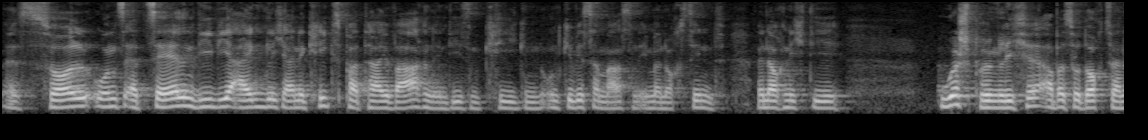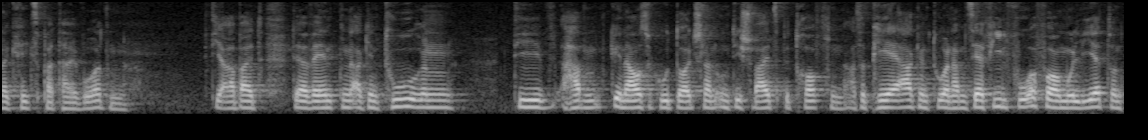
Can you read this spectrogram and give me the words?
Es soll uns erzählen, wie wir eigentlich eine Kriegspartei waren in diesen Kriegen und gewissermaßen immer noch sind wenn auch nicht die ursprüngliche, aber so doch zu einer Kriegspartei wurden. Die Arbeit der erwähnten Agenturen, die haben genauso gut Deutschland und die Schweiz betroffen. Also PR-Agenturen haben sehr viel vorformuliert und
